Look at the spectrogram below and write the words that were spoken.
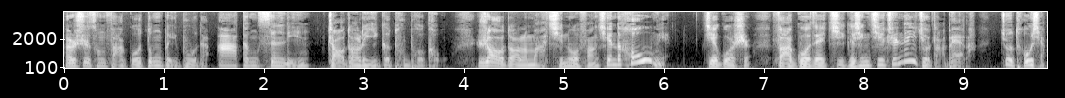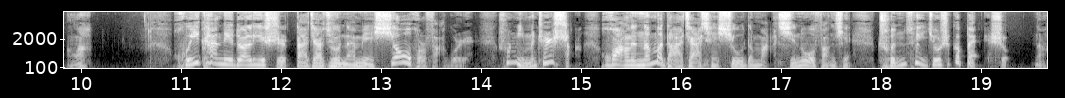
而是从法国东北部的阿登森林找到了一个突破口，绕到了马奇诺防线的后面。结果是法国在几个星期之内就打败了，就投降了。回看那段历史，大家就难免笑话法国人，说你们真傻，花了那么大价钱修的马奇诺防线，纯粹就是个摆设。那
